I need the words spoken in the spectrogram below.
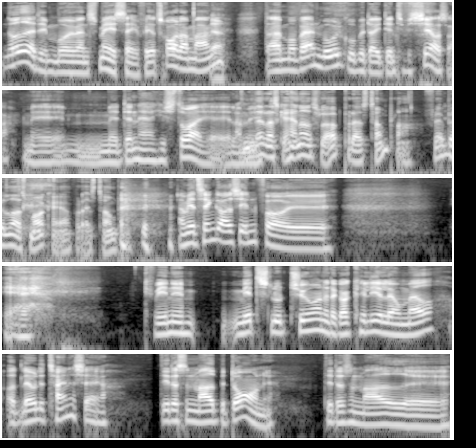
noget af det må jo være en smagssag, for jeg tror, der er mange, ja. der må være en målgruppe, der identificerer sig med, med den her historie. Eller med... Der, der skal have noget at slå op på deres Tumblr. Flere billeder af småkager på deres Tumblr. Jamen, jeg tænker også inden for, øh, ja, kvinde midt slut 20'erne, der godt kan lide at lave mad og lave lidt tegneserier. Det er da sådan meget bedårende. Det er da sådan meget... Øh,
